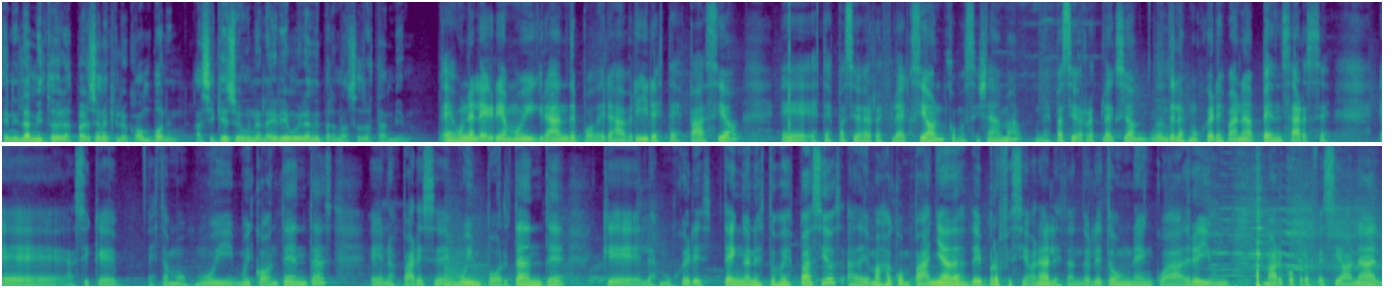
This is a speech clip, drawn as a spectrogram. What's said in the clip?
en el ámbito de las personas que lo componen. Así que eso es una alegría muy grande para nosotros también. Es una alegría muy grande poder abrir este espacio, eh, este espacio de reflexión, como se llama, un espacio de reflexión donde las mujeres van a pensarse. Eh, así que estamos muy, muy contentas, eh, nos parece muy importante que las mujeres tengan estos espacios, además acompañadas de profesionales, dándole todo un encuadre y un marco profesional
